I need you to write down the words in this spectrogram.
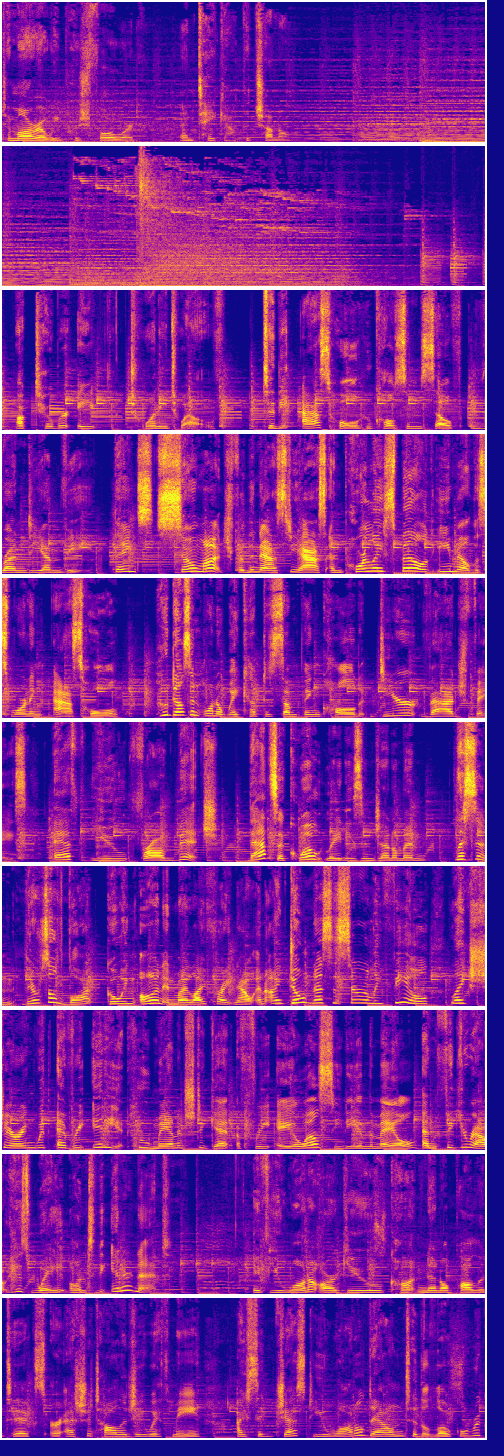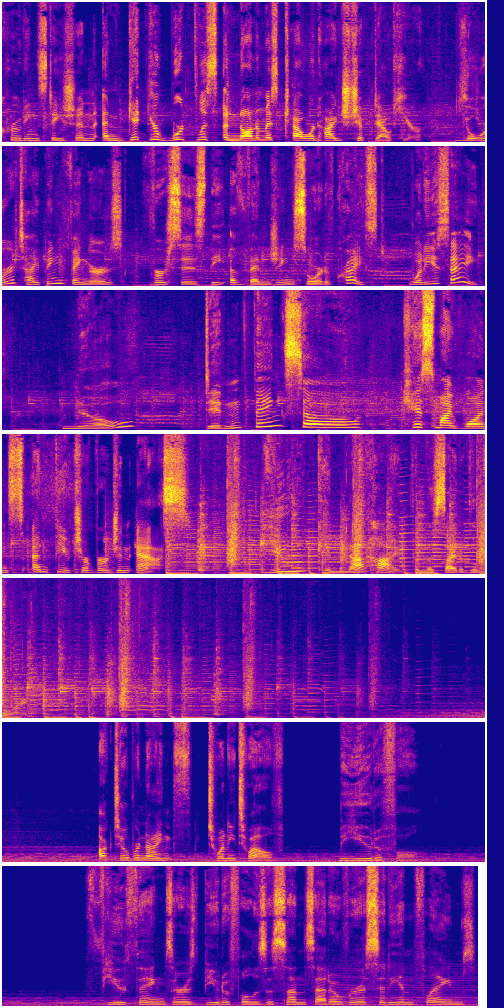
Tomorrow we push forward and take out the channel. October 8th, 2012. To the asshole who calls himself Run DMV. Thanks so much for the nasty ass and poorly spelled email this morning, asshole. Who doesn't want to wake up to something called Dear Vag Face? F you frog bitch. That's a quote, ladies and gentlemen. Listen, there's a lot going on in my life right now, and I don't necessarily feel like sharing with every idiot who managed to get a free AOL CD in the mail and figure out his way onto the internet. If you want to argue continental politics or eschatology with me, I suggest you waddle down to the local recruiting station and get your worthless anonymous coward hide shipped out here. Your typing fingers versus the avenging sword of Christ. What do you say? No? Didn't think so. Kiss my once and future virgin ass. You cannot hide from the sight of the Lord. October 9th, 2012. Beautiful. Few things are as beautiful as a sunset over a city in flames.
